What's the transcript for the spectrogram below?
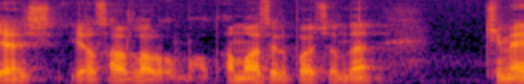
gənc yazarlar olmalıdır. Amma Azərbaycanda kimə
